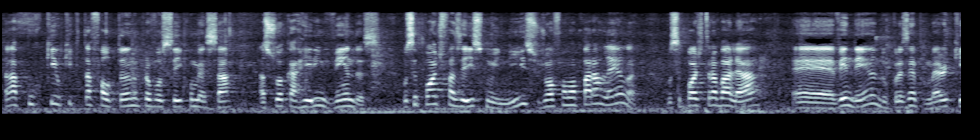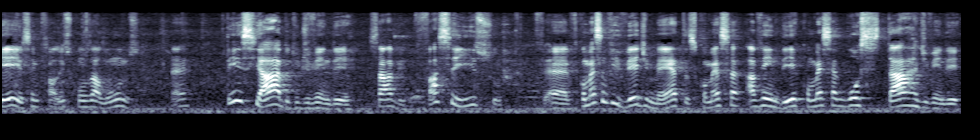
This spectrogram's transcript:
Tá? Porque o que está faltando para você ir começar a sua carreira em vendas? Você pode fazer isso no início de uma forma paralela. Você pode trabalhar é, vendendo, por exemplo, Mary Kay, eu sempre falo isso com os alunos. Né? Tem esse hábito de vender, sabe? Faça isso. É, começa a viver de metas, começa a vender, começa a gostar de vender.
